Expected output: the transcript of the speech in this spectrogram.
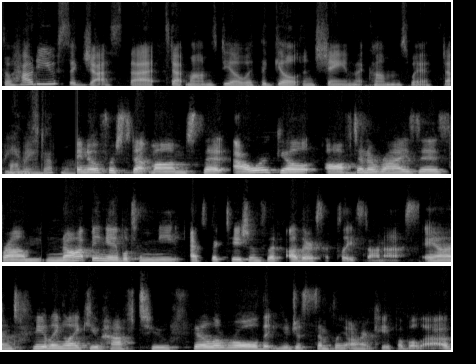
So, how do you suggest that stepmoms deal with the guilt and shame that comes with Being a stepmomming? stepmom. I know for stepmoms that our guilt often arises from not being able to meet expectations that others have placed on us and feeling like you have to fill a role that you just simply aren't capable of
